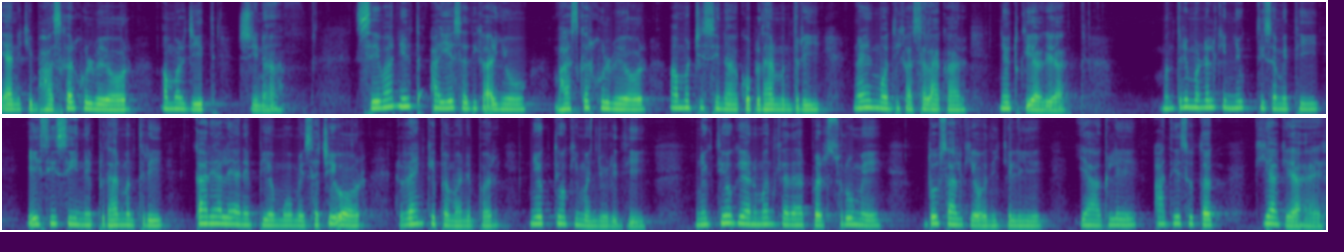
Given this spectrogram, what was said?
यानी कि भास्कर खुलवे और अमरजीत सिन्हा। सेवानियुक्त आईएएस अधिकारियों भास्कर खुलबे और अमरजीत सिन्हा को प्रधानमंत्री नरेंद्र मोदी का सलाहकार नियुक्त किया गया। मंत्रिमंडल की नियुक्ति समिति एसीसी ने प्रधानमंत्री कार्यालय यानी पीएमओ में सचिव और रैंक के पैमाने पर नियुक्तियों की मंजूरी दी। नियुक्तियों के अनुबंध के आधार पर शुरू में दो साल की अवधि के लिए या अगले आदेशों तक किया गया है।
